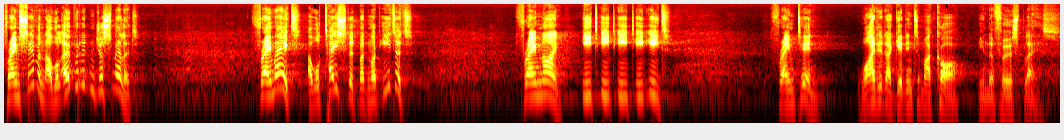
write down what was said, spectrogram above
Frame seven, I will open it and just smell it. Frame eight, I will taste it, but not eat it. Frame nine, eat, eat, eat, eat, eat. Frame 10, why did I get into my car in the first place?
